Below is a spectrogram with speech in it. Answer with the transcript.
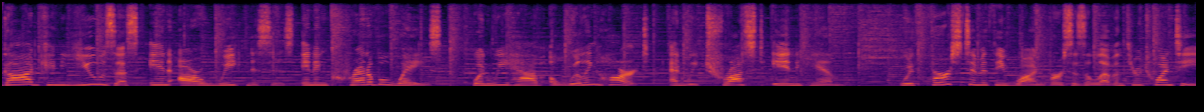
God can use us in our weaknesses in incredible ways when we have a willing heart and we trust in Him. With 1 Timothy 1, verses 11 through 20,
